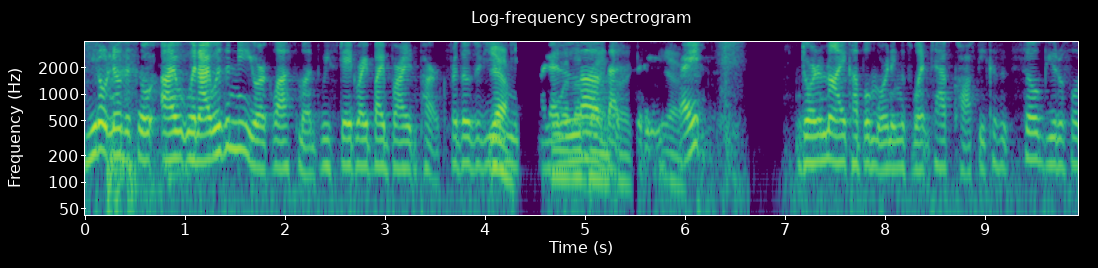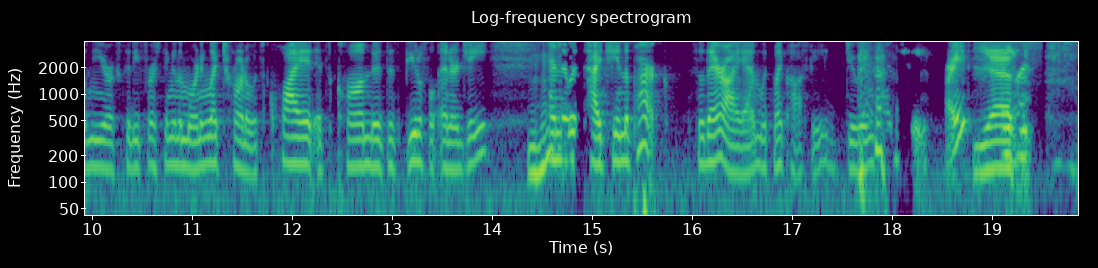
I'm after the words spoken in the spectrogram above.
you don't know this. So I, when I was in New York last month, we stayed right by Bryant Park. For those of you, Yeah. in New York, oh, I Oh, I love love that Park. city, Yeah. right? Jordan and I, a couple mornings, went to have coffee because it's so beautiful New York City. First thing in the morning, like Toronto, it's quiet, it's calm. There's this beautiful energy, Mm-hmm. and there was Tai Chi in the park. So there I am with my coffee doing Tai Chi, right? I like, yes.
